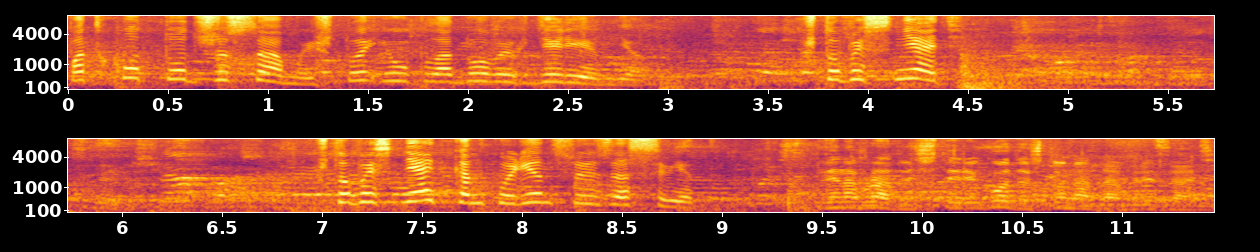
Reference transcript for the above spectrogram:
Подход тот же самый, что и у плодовых деревьев. Чтобы снять, чтобы снять конкуренцию за свет. Винограду 4 года, что надо обрезать?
